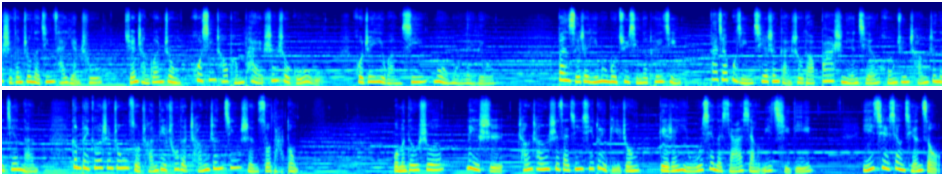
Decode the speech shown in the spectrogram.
十分钟的精彩演出，全场观众或心潮澎湃，深受鼓舞；或追忆往昔，默默泪流。伴随着一幕幕剧情的推进，大家不仅切身感受到八十年前红军长征的艰难，更被歌声中所传递出的长征精神所打动。我们都说，历史常常是在今昔对比中，给人以无限的遐想与启迪。一切向前走。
